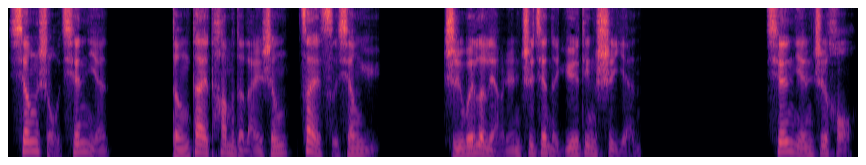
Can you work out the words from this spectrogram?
相守千年，等待他们的来生再次相遇，只为了两人之间的约定誓言。千年之后，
